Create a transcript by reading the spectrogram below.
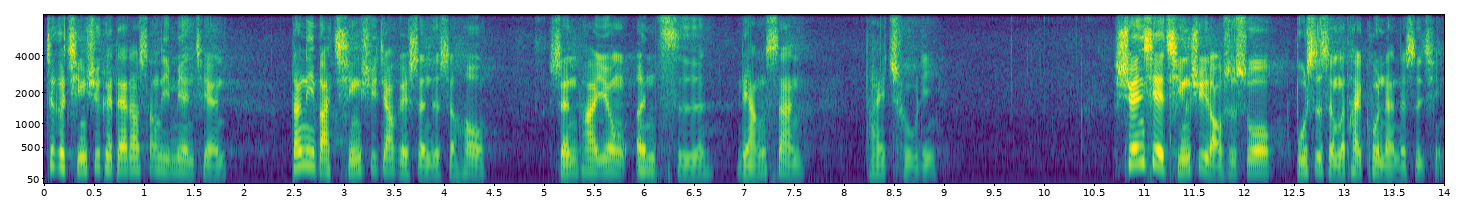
这个情绪可以带到上帝面前。当你把情绪交给神的时候。神他用恩慈良善来处理，宣泄情绪。老实说，不是什么太困难的事情。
